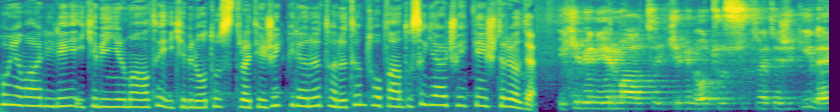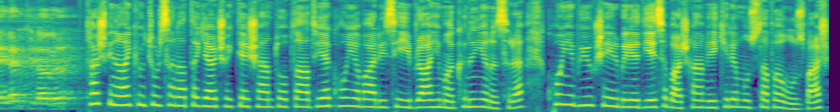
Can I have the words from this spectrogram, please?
Konya Valiliği 2026-2030 stratejik planı tanıtım toplantısı gerçekleştirildi. 2026-2030 stratejik il eylem planı Taşbina Kültür Sanat'ta gerçekleşen toplantıya Konya Valisi İbrahim Akın'ın yanı sıra Konya Büyükşehir Belediyesi Başkan Vekili Mustafa Uzbaş,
